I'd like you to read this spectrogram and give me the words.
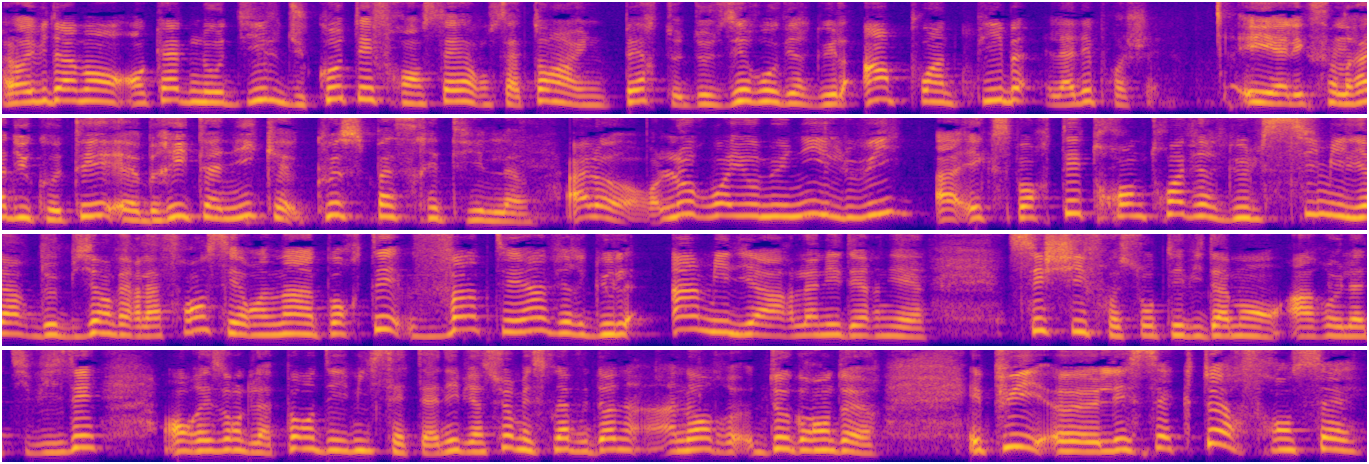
Alors évidemment, en cas de no deal, du côté français, on s'attend à une perte de 0,1 point de PIB l'année prochaine. Et Alexandra, du côté euh, britannique, que se passerait-il? Alors, le Royaume-Uni, lui, a exporté 33,6 milliards de biens vers la France et en a importé 21,1 milliards l'année dernière. Ces chiffres sont évidemment à relativiser en raison de la pandémie cette année, bien sûr, mais cela vous donne un ordre de grandeur. Et puis, euh, les secteurs français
